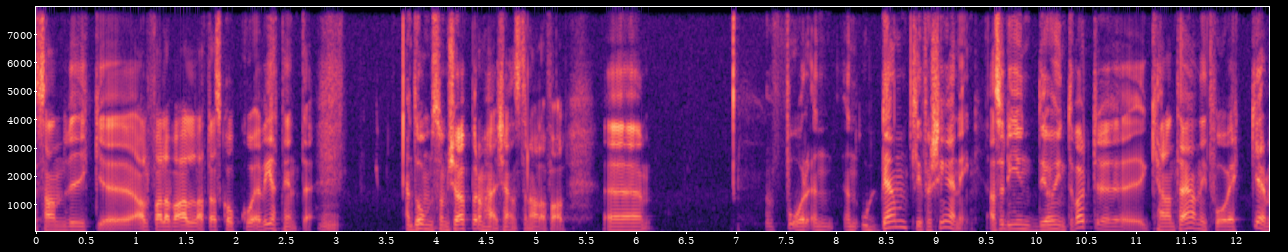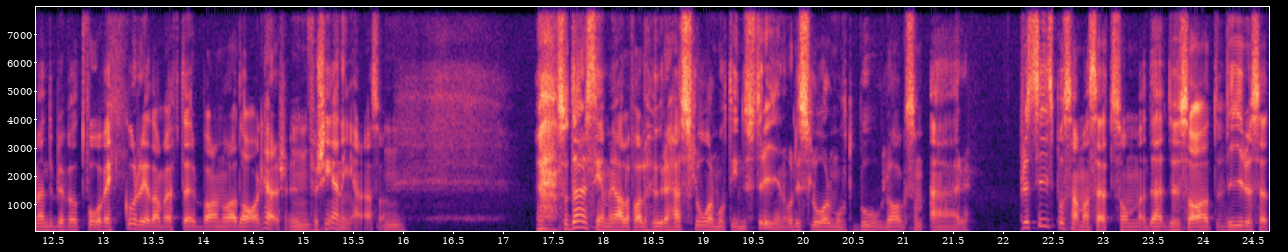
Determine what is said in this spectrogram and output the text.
Sandvik, eh, Alfa Laval, Atlas Copco, jag vet inte. De som köper de här tjänsterna i alla fall. Eh, får en, en ordentlig försening. Alltså det, ju, det har ju inte varit eh, karantän i två veckor, men det blev två veckor redan efter bara några dagar eh, förseningar. Alltså. Mm. Så där ser man i alla fall hur det här slår mot industrin och det slår mot bolag som är precis på samma sätt som du sa att viruset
